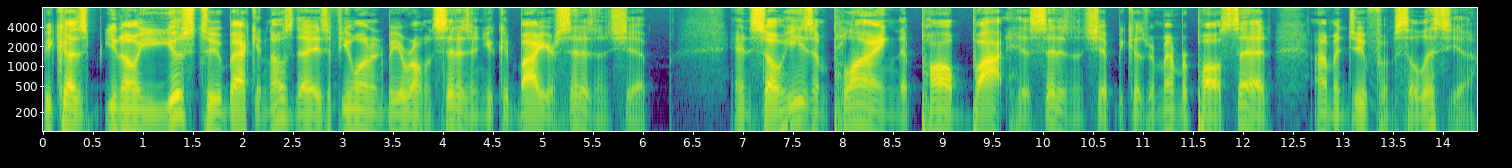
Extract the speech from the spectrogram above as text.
Because, you know, you used to, back in those days, if you wanted to be a Roman citizen, you could buy your citizenship. And so he's implying that Paul bought his citizenship because remember, Paul said, I'm a Jew from Cilicia.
